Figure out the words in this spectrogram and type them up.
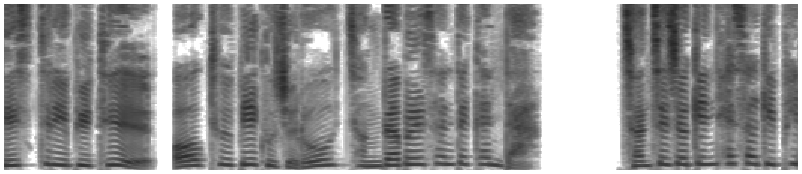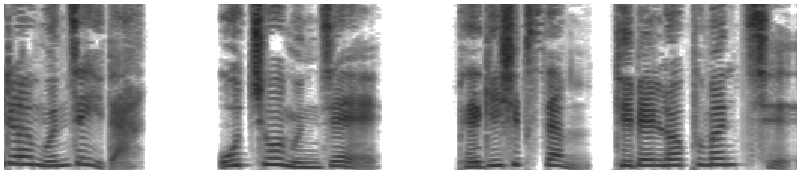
디스트리뷰트, 어 투비 구조로 정답을 선택한다. 전체적인 해석이 필요한 문제이다. 5초 문제 123. 디벨로프먼츠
